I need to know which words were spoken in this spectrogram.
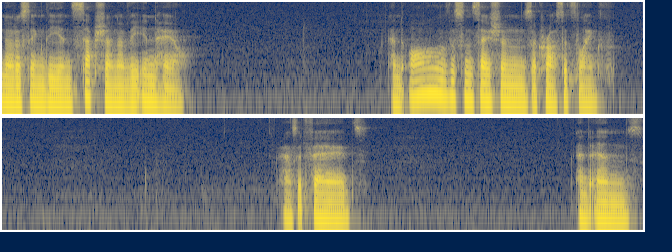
noticing the inception of the inhale. And all of the sensations across its length. As it fades and ends,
